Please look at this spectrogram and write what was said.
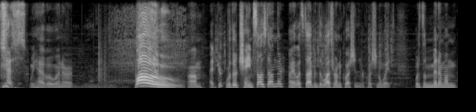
Yes! We have a winner. Whoa! Um, Edgar? Were there chainsaws down there? Okay, let's dive into the last round of questions. Your question awaits. What is the minimum?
